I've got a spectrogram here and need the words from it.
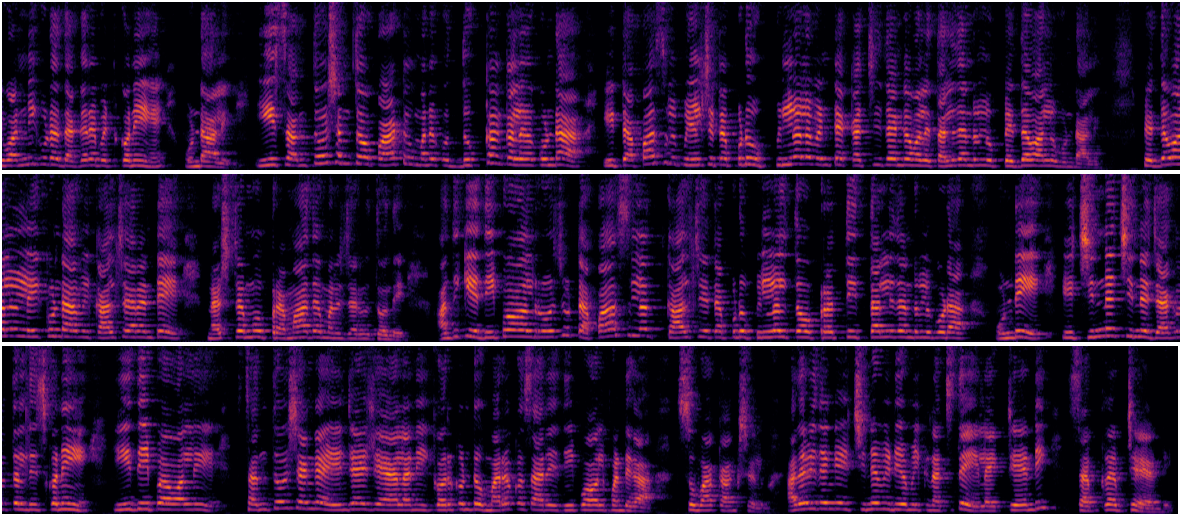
ఇవన్నీ కూడా దగ్గర పెట్టుకొని ఉండాలి. ఈ సంతోషంతో పాటు మనకు దుఃఖం కలగకుండా ఈ టపాసులు పీల్చేటప్పుడు పిల్లల వెంట ఖచ్చితంగా వాళ్ళ తల్లిదండ్రులు పెద్దవాళ్ళు ఉండాలి. పెద్దవాళ్ళు లేకుండా అవి కాల్చారంటే నష్టము ప్రమాదం అని జరుగుతుంది. అందుకే దీపావళి రోజు టపాసులు కాల్చేటప్పుడు పిల్లలతో ప్రతి తల్లిదండ్రులు కూడా ఉండి ఈ చిన్న చిన్న జాగ్రత్తలు తీసుకొని ఈ దీపావళిని సంతోషంగా ఎంజాయ్ చేయాలని కోరుకుంటూ మరొకసారి దీపావళి పండుగ శుభాకాంక్షలు. అదేవిధంగా ఈ చిన్న వీడియో మీకు నచ్చితే లైక్ చేయండి సబ్స్క్రైబ్ చేయండి.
